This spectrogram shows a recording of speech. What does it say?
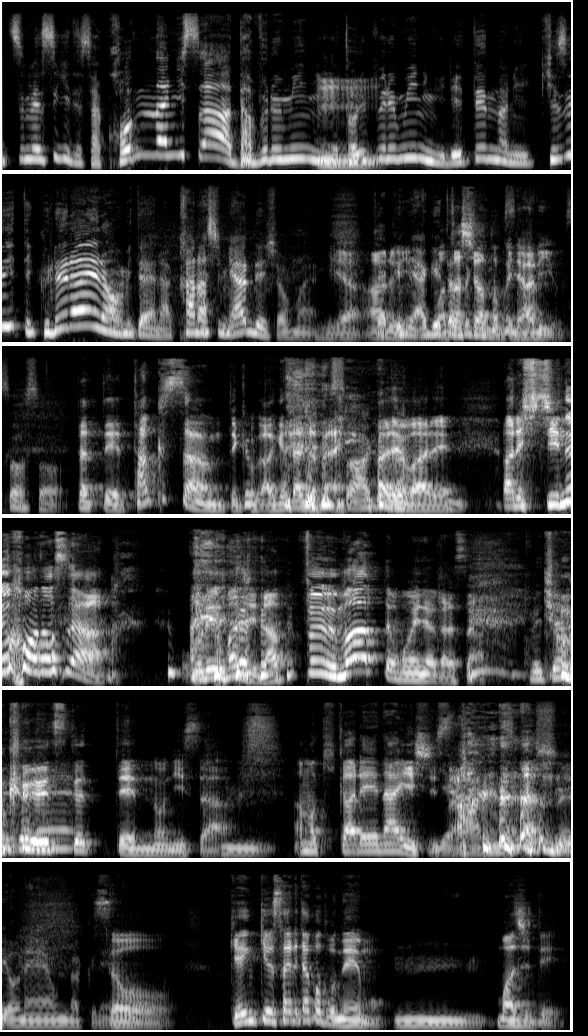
詰めすぎてさこんなにさダブルミーニング、うん。トリプルミーニング入れてんのに気づいてくれないのみたいな悲しみあるでしょお前。いやあるよ。私は特にあるよ。そうそう。だって「たくさん」って曲あげたじゃない？あれはあれ。あれ死ぬほどさ俺マジラップうまって思いながらさ 曲作ってんのにさ、うん。あんま聞かれないしさ。難しいよね音楽ね。そう言及されたことねえもん。うん。マジで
